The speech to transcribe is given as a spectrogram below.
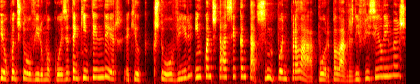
eu, quando estou a ouvir uma coisa, tenho que entender aquilo que, estou a ouvir enquanto está a ser cantado. Se me ponho para lá a pôr palavras dificílimas,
